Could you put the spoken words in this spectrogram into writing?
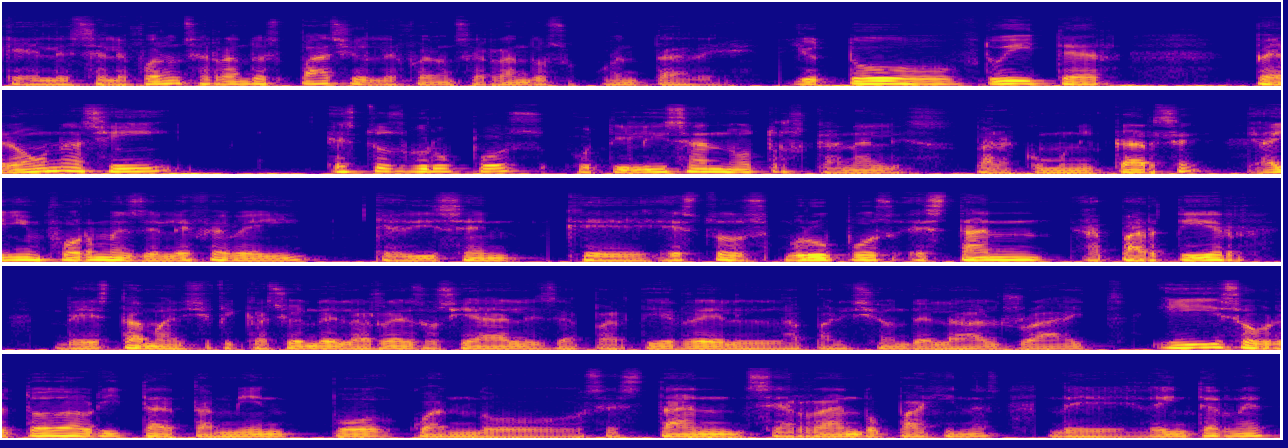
que se le fueron cerrando espacios, le fueron cerrando su cuenta de YouTube, Twitter, pero aún así estos grupos utilizan otros canales para comunicarse. Hay informes del FBI que dicen que estos grupos están a partir de esta masificación de las redes sociales, a partir de la aparición de la alt-right y sobre todo ahorita también cuando se están cerrando páginas de, de, Internet,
